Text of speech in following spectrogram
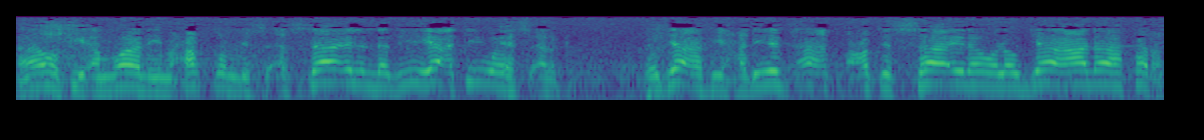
ها؟ وفي أموالهم حق للسائل الذي يأتي ويسألك. وجاء في حديث أعطي السائل ولو جاء على فرس.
